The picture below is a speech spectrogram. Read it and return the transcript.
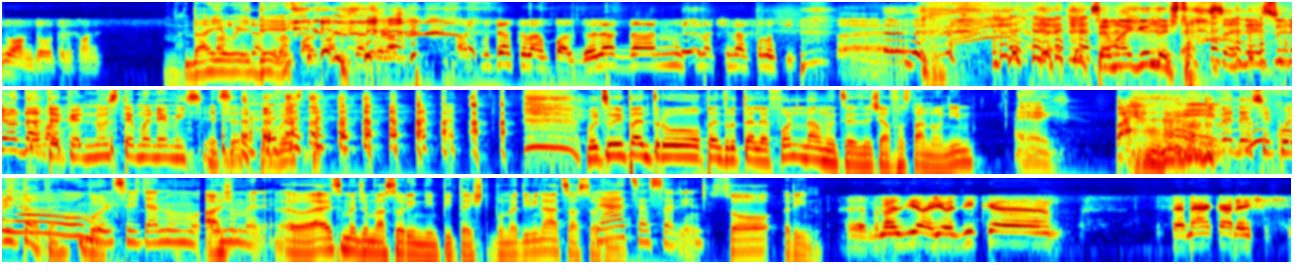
Nu am două telefoane. Da, e Aș o putea idee. să l-am pe al- aș putea să l-am- Aș putea să l-am pe al doilea, dar nu știu la ce mi-ar folosi. Se mai gândește. Să ne sune odată când nu suntem în emisie să-ți povestim. Mulțumim pentru, pentru telefon, n-am înțeles de ce a fost anonim. Ei, Hey, motive de nu securitate. voia omul Bun. să-și dea num- Aș, numele. uh, hai să mergem la Sorin din Pitești. Bună dimineața, Sorin. Neața, Sorin. Sorin. Bună ziua, eu zic că femeia care își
